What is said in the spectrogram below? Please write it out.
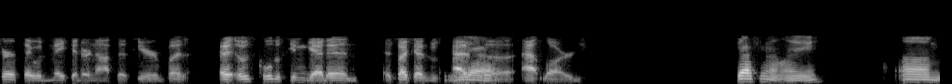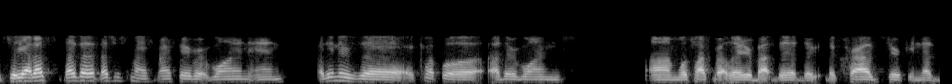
sure if they would make it or not this year, but it, it was cool to see them get in, especially as as yeah. uh, at large. Definitely. Um, so yeah, that's that, that's just my my favorite one, and I think there's a, a couple other ones um, we'll talk about later about the the, the crowd surfing. That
